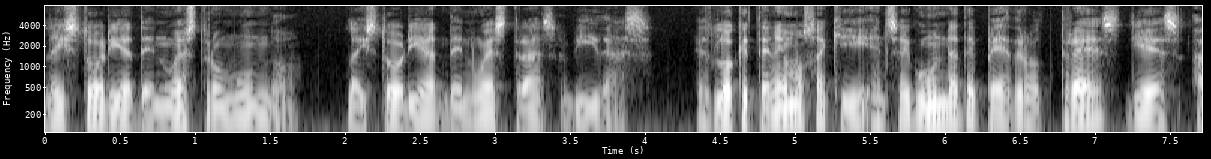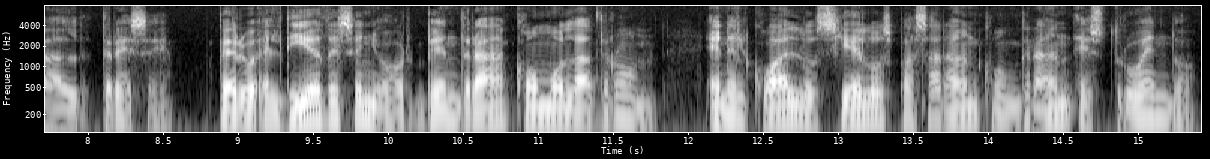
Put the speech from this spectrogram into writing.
la historia de nuestro mundo, la historia de nuestras vidas. Es lo que tenemos aquí en 2 de Pedro 3, 10 al 13. Pero el día del Señor vendrá como ladrón, en el cual los cielos pasarán con gran estruendo,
